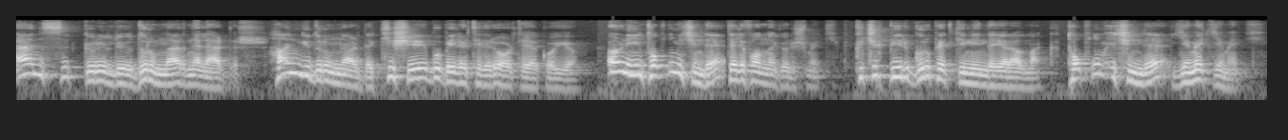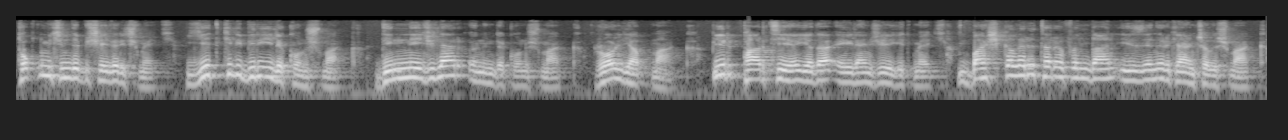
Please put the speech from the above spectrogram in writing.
en sık görüldüğü durumlar nelerdir? Hangi durumlarda kişi bu belirtileri ortaya koyuyor? Örneğin toplum içinde telefonla görüşmek, küçük bir grup etkinliğinde yer almak, toplum içinde yemek yemek, toplum içinde bir şeyler içmek, yetkili biriyle konuşmak, dinleyiciler önünde konuşmak, rol yapmak, bir partiye ya da eğlenceye gitmek, başkaları tarafından izlenirken çalışmak,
